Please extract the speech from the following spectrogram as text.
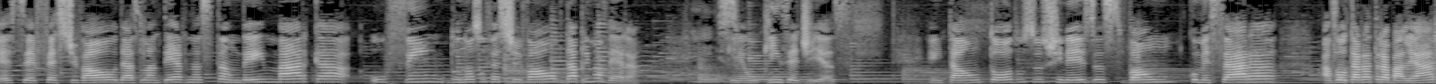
Esse Festival das Lanternas também marca o fim do nosso Festival da Primavera, Isso. que é o 15 dias. Então, todos os chineses vão começar a a voltar a trabalhar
